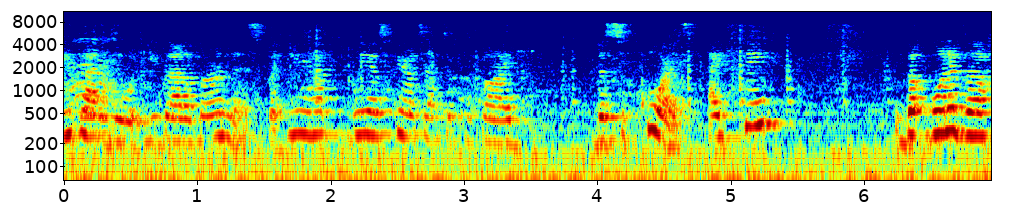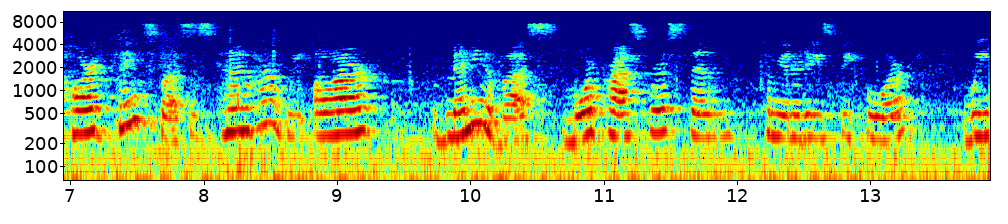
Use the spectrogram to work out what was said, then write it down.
You got to do it. You got to learn this. But you have, we as parents have to provide the supports. I think that one of the hard things for us is kind of hard. We are, many of us, more prosperous than communities before. We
